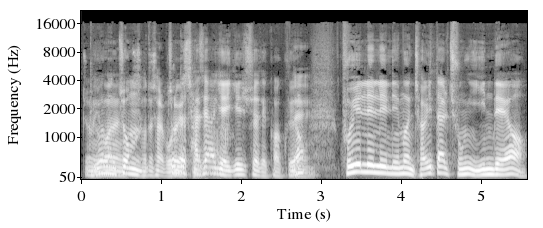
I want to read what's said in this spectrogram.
좀 이거는 좀, 저도 잘좀더 모르겠어요. 자세하게 얘기해 주셔야 될 것 같고요. 네. 9111님은 저희 딸 중2인데요.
